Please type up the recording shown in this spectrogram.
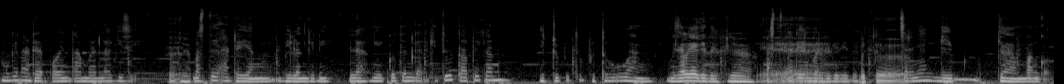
mungkin ada poin tambahan lagi sih Yap. mesti ada yang bilang gini lah ngikutin kayak gitu tapi kan hidup itu butuh uang misalnya kayak gitu ya pasti ada yang berpikir itu Betul. caranya gampang kok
